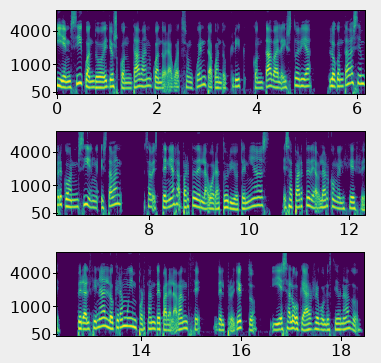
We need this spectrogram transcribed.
Y en sí, cuando ellos contaban, cuando era Watson cuenta, cuando Crick contaba la historia, lo contaba siempre con, sí, estaban, sabes, tenías la parte del laboratorio, tenías esa parte de hablar con el jefe, pero al final lo que era muy importante para el avance del proyecto, y es algo que ha revolucionado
